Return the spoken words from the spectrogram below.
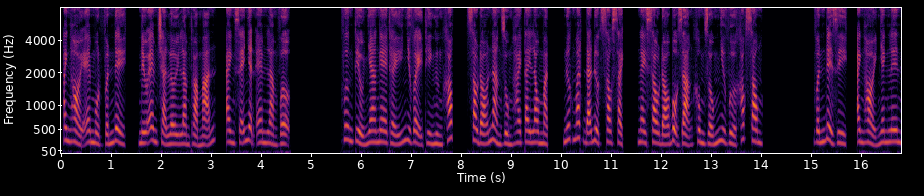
Anh hỏi em một vấn đề, nếu em trả lời làm thỏa mãn, anh sẽ nhận em làm vợ. Vương Tiểu Nha nghe thấy như vậy thì ngừng khóc, sau đó nàng dùng hai tay lau mặt, nước mắt đã được sau sạch, ngay sau đó bộ dạng không giống như vừa khóc xong. Vấn đề gì, anh hỏi nhanh lên.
